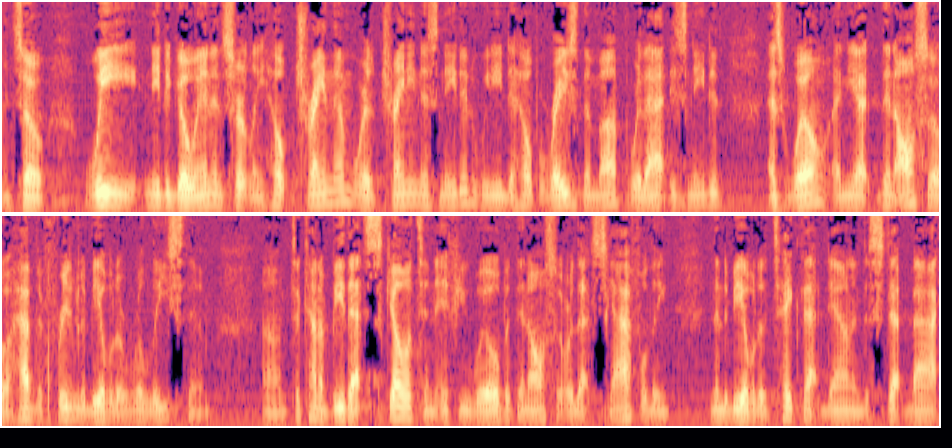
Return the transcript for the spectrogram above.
And so we need to go in and certainly help train them where training is needed. We need to help raise them up where that is needed as well, and yet then also have the freedom to be able to release them, um, to kind of be that skeleton, if you will, but then also, or that scaffolding, and then to be able to take that down and to step back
